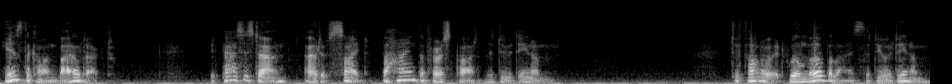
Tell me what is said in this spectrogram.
Here's the common bile duct. It passes down, out of sight, behind the first part of the duodenum. To follow it, we'll mobilize the duodenum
